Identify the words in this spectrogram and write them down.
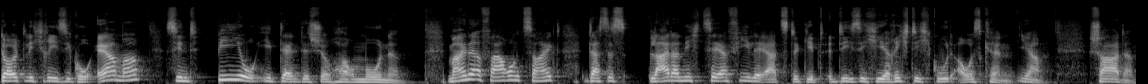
Deutlich risikoärmer sind bioidentische Hormone. Meine Erfahrung zeigt, dass es leider nicht sehr viele Ärzte gibt, die sich hier richtig gut auskennen. Ja, schade.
